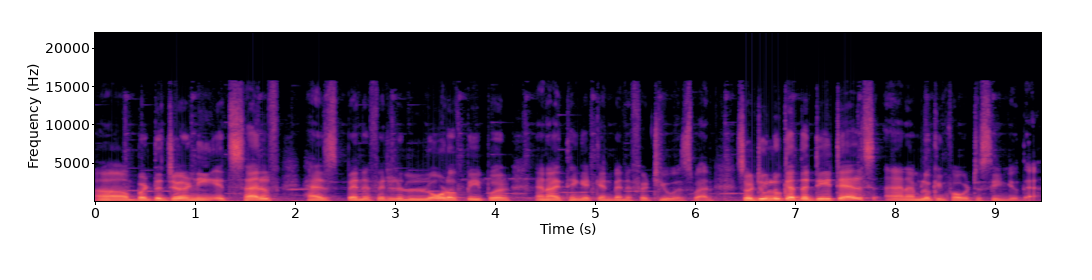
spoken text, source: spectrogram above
Uh, but the journey itself has benefited a lot of people and i think it can benefit you as well. So do look at the details and i'm looking forward to seeing you there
